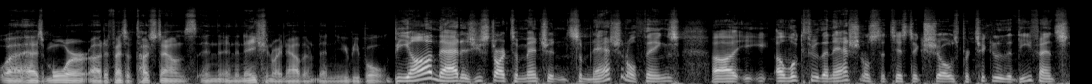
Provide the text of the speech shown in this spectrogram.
uh, has more uh, defensive touchdowns in, in the nation right now than, than the UB Bull. Beyond that, as you start to mention some national things, uh, a look through the national statistics shows particularly the defense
